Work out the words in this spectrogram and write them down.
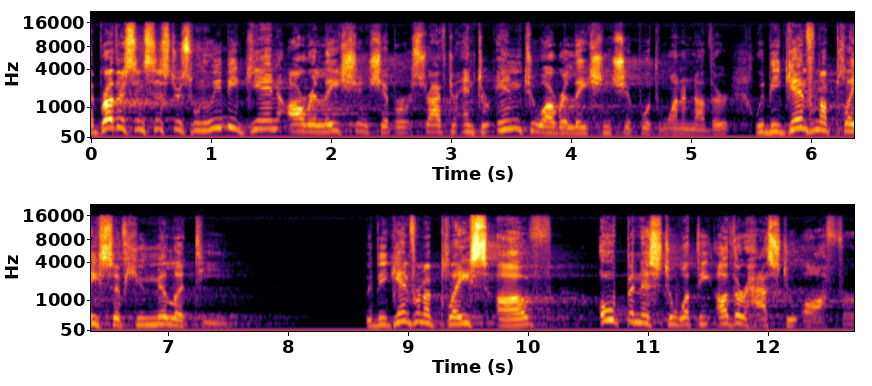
My brothers and sisters, when we begin our relationship or strive to enter into our relationship with one another, we begin from a place of humility. We begin from a place of openness to what the other has to offer.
